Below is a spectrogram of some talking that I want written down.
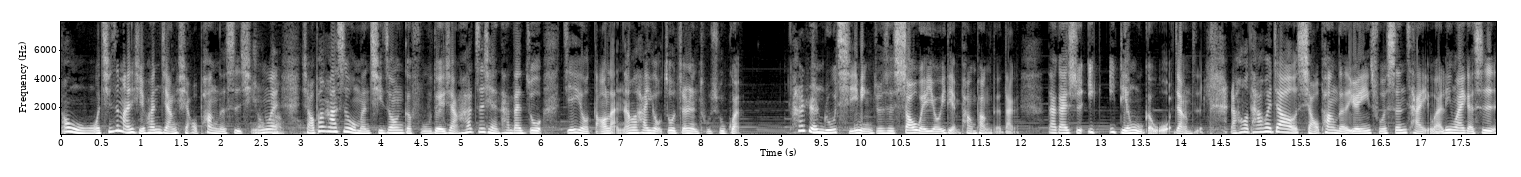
哦，我其实蛮喜欢讲小胖的事情，因为小胖他是我们其中一个服务对象，他之前他在做街友导览，然后他有做真人图书馆。他人如其名，就是稍微有一点胖胖的，大概大概是一一点五个我这样子。然后他会叫小胖的原因，除了身材以外，另外一个是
